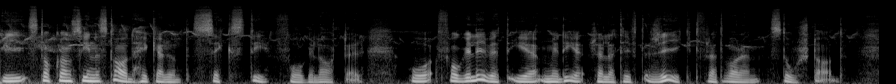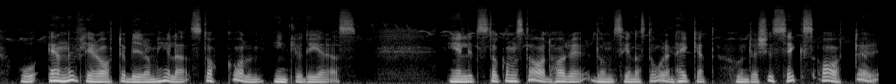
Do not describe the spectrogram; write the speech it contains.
I Stockholms innerstad häckar runt 60 fågelarter och fågellivet är med det relativt rikt för att vara en storstad. Och ännu fler arter blir om hela Stockholm inkluderas. Enligt Stockholms stad har det de senaste åren häckat 126 arter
